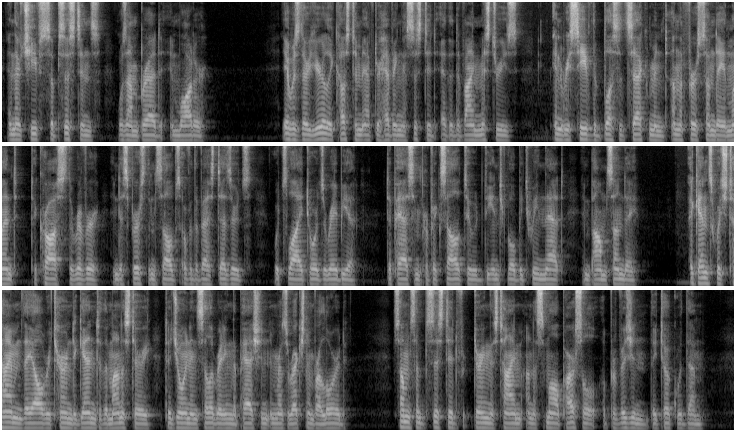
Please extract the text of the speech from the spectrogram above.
And their chief subsistence was on bread and water. It was their yearly custom after having assisted at the divine mysteries and received the Blessed Sacrament on the first Sunday in Lent to cross the river and disperse themselves over the vast deserts which lie towards Arabia, to pass in perfect solitude the interval between that and Palm Sunday. Against which time they all returned again to the monastery to join in celebrating the Passion and Resurrection of our Lord. Some subsisted during this time on a small parcel of provision they took with them,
